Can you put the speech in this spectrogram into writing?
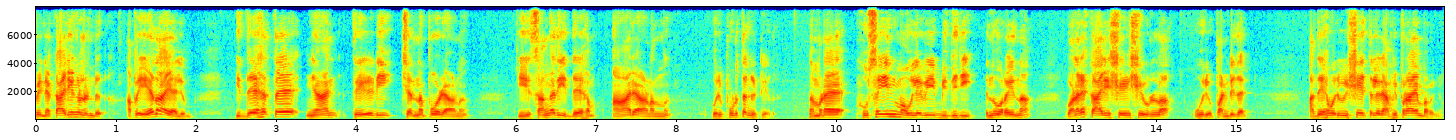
പിന്നെ കാര്യങ്ങളുണ്ട്. അപ്പോൾ ഏതായാലും ഇദ്ദേഹത്തെ ഞാൻ തേടി ചെന്നപ്പോഴാണ് ഈ സംഗതി ഇദ്ദേഹം ആരാണെന്ന് ഒരു പുടുത്തം കിട്ടിയത്. നമ്മുടെ ഹുസൈൻ മൗലവി ബിദിരി എന്ന് പറയുന്ന വളരെ കാര്യശേഷിയുള്ള ഒരു പണ്ഡിതൻ. അദ്ദേഹം ഒരു വിഷയത്തിലൊരു അഭിപ്രായം പറഞ്ഞു.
